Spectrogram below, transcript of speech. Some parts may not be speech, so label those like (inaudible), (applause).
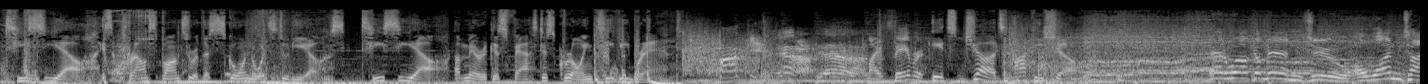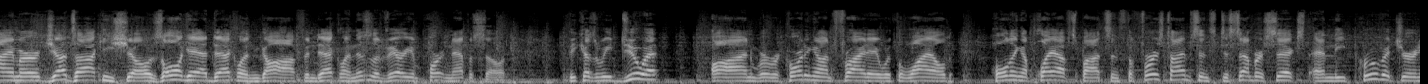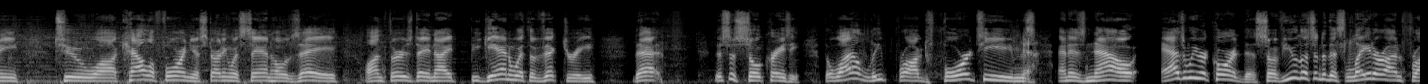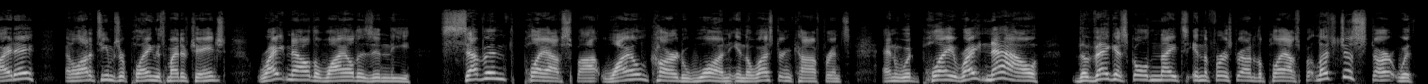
TCL is a proud sponsor of the Score North Studios. TCL, America's fastest growing TV brand. Hockey, yeah, yeah. My favorite. It's Judd's Hockey Show. And welcome into a one timer, Judd's Hockey Show. Zulgad, Declan, Goff. And Declan, this is a very important episode because we do it on, we're recording on Friday with the Wild holding a playoff spot since the first time since December 6th and the Prove It journey to uh, California, starting with San Jose on Thursday night, began with a victory that. This is so crazy. The Wild leapfrogged four teams Yeah. and is now, as we record this, so if you listen to this later on Friday, and a lot of teams are playing, this might have changed. Right now, the Wild is in the seventh playoff spot, wild card one in the Western Conference, and would play right now the Vegas Golden Knights in the first round of the playoffs. But let's just start with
